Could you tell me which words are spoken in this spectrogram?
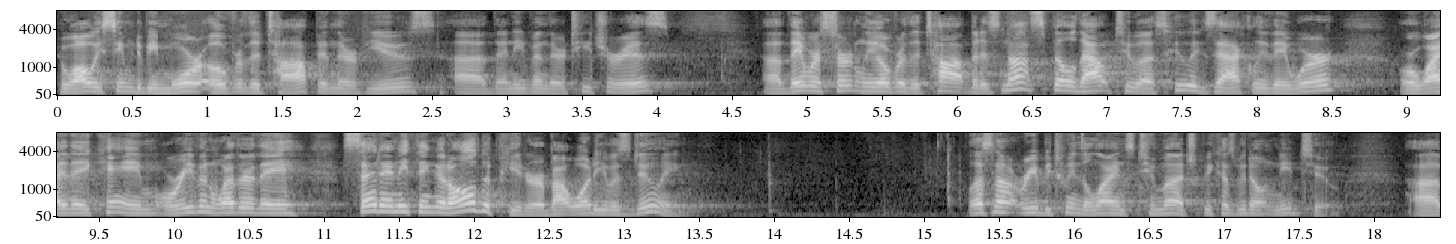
who always seem to be more over the top in their views uh, than even their teacher is. Uh, they were certainly over the top, but it's not spelled out to us who exactly they were or why they came or even whether they said anything at all to Peter about what he was doing. Let's not read between the lines too much because we don't need to. Uh,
